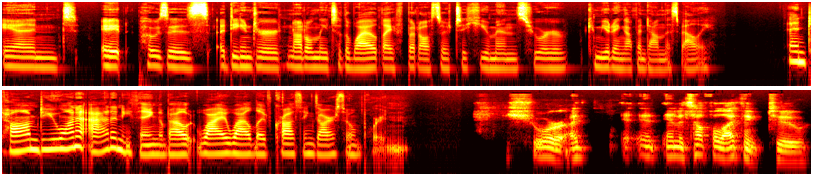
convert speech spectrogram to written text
And it poses a danger not only to the wildlife, but also to humans who are commuting up and down this valley. And Tom, do you want to add anything about why wildlife crossings are so important? Sure. I, and, and it's helpful, I think, to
